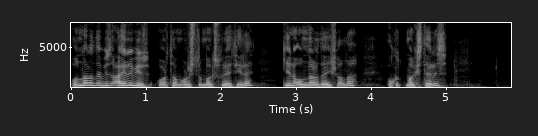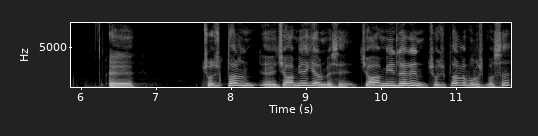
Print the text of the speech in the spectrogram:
onlara da biz ayrı bir ortam oluşturmak suretiyle yine onları da inşallah okutmak isteriz. E, çocukların e, camiye gelmesi, camilerin çocuklarla buluşması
